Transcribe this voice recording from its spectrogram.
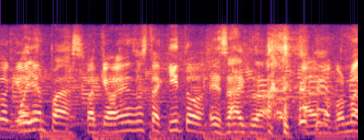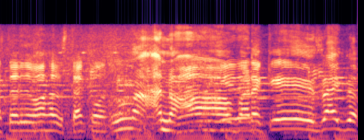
Pablo, Voy en paz. Para que bajes esos taquitos. Exacto. A lo mejor más tarde vamos a los tacos. No, no. ¿para qué? Exacto.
